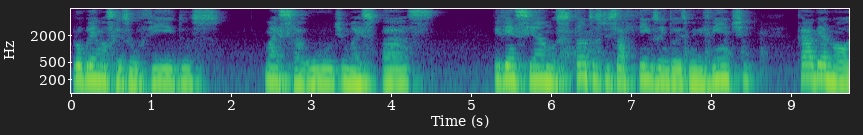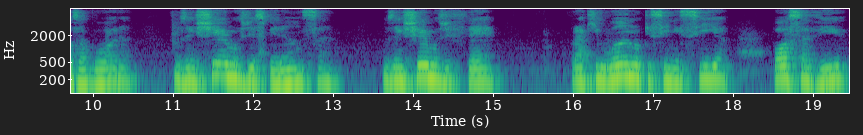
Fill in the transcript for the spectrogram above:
problemas resolvidos, mais saúde, mais paz? Vivenciamos tantos desafios em 2020, cabe a nós agora nos enchermos de esperança, nos enchermos de fé, para que o ano que se inicia possa vir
